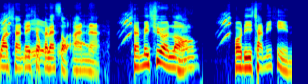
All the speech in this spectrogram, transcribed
ว่าฉันได้ช็อกโกแลตสองอันน่ะ ฉันไม่เชื่อหรอก พอดีฉันไม่เห็น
